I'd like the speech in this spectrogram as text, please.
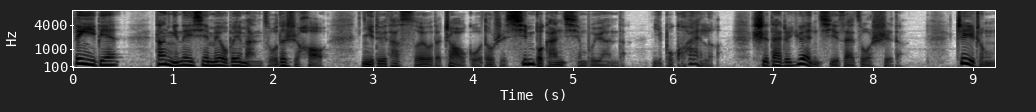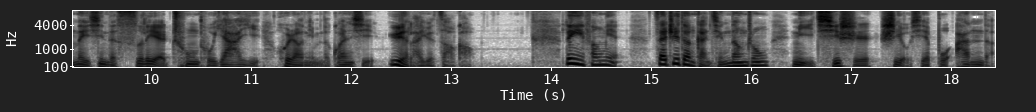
另一边，当你内心没有被满足的时候，你对他所有的照顾都是心不甘情不愿的，你不快乐，是带着怨气在做事的。这种内心的撕裂、冲突、压抑，会让你们的关系越来越糟糕。另一方面，在这段感情当中，你其实是有些不安的，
